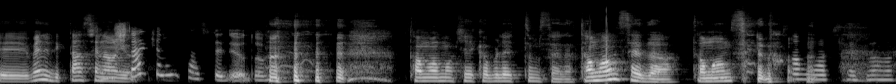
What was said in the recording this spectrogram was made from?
E, Venedik'ten senaryo... İşlerken onu kastediyordum. Tamam okey kabul ettim Seda. Tamam Seda. Tamam Seda. Tamam Seda.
